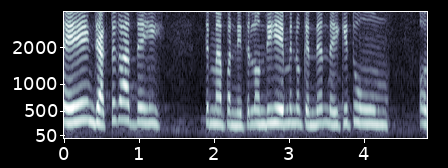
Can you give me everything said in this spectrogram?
ਇਹ ਇੰਜੈਕਟ ਕਰਦੇ ਸੀ ਤੇ ਮੈਂ ਪੰਨੀ ਤੇ ਲਾਉਂਦੀ ਸੀ। ਇਹ ਮੈਨੂੰ ਕਹਿੰਦੇ ਹੁੰਦੇ ਸੀ ਕਿ ਤੂੰ ਉਹ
